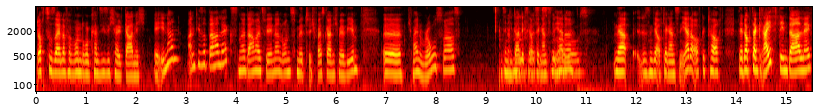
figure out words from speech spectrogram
Doch zu seiner Verwunderung kann sie sich halt gar nicht erinnern an diese Daleks. Ne? Damals, wir erinnern uns mit, ich weiß gar nicht mehr wem. Äh, ich meine, Rose war es. Sind die Daleks ja auf der ganzen Erde. Rose. Ja, die sind ja auf der ganzen Erde aufgetaucht. Der Doktor greift den Dalek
